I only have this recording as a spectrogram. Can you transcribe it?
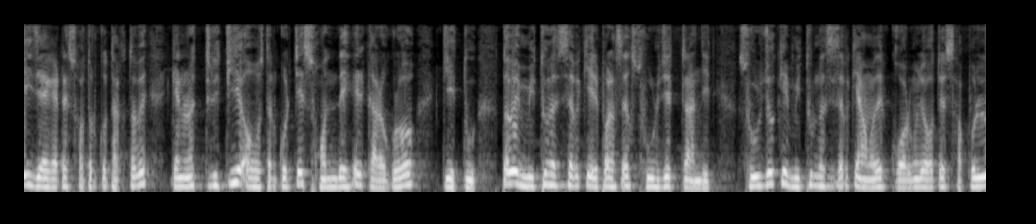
এই জায়গাটায় সতর্ক থাকতে হবে, কেননা তৃতীয় অবস্থান করছে সন্দেহের কারগ্রহ কেতু। তবে মিথুন রাশি হিসাবে এরপর আসে সূর্যের ট্রানজিট সূর্যকে মিথুন রাশি হিসাবে আমাদের কর্মজগতের সাফল্য,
